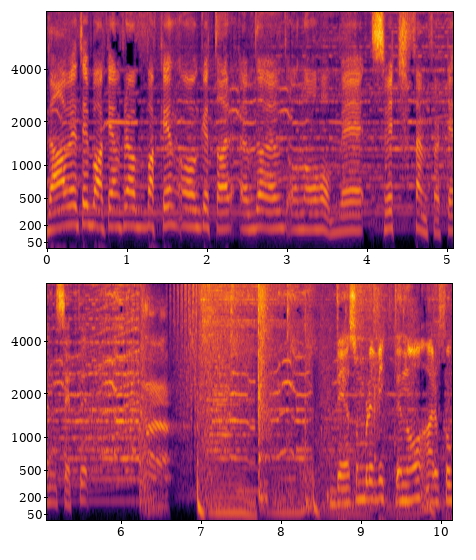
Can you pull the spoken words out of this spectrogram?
Da er vi tilbake igjen fra bakken, og gutta har øvd og øvd, og nå håper vi Switch 540 sitter. Det som blir viktig nå, er å få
